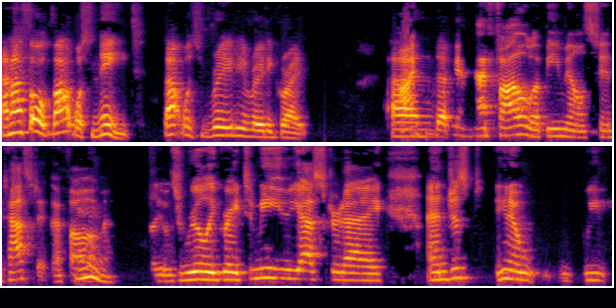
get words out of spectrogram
And i thought that was neat. That was really really great. And uh, Yeah, that follow-up email is fantastic. That follow-up mm, it was really great to meet you yesterday and just you know we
